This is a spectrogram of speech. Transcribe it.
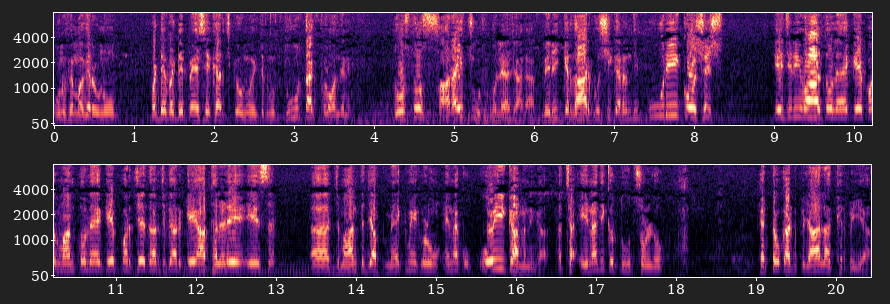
ਉਹਨੂੰ ਫਿਰ ਮਗਰ ਉਹਨੂੰ ਵੱਡੇ ਵੱਡੇ ਪੈਸੇ ਖਰਚ ਕੇ ਉਹਨੂੰ ਇੰਟਰਵਿਊ ਦੂਰ ਤੱਕ ਫਲਾਉਂਦੇ ਨੇ। ਦੋਸਤੋ, ਸਾਰਾ ਹੀ ਝੂਠ ਬੋਲਿਆ ਜਾ ਰਿਹਾ। ਮੇਰੀ ਕਿਰਦਾਰ ਕੁਸ਼ੀ ਕਰਨ ਦੀ ਪੂਰੀ ਕੋਸ਼ਿਸ਼ ਕੇਜਰੀਵਾਲ ਤੋਂ ਲੈ ਕੇ, ਭਗਵੰਤ ਤੋਂ ਲੈ ਕੇ, ਪਰਚੇ ਦਰਜ ਕਰਕੇ ਆ ਥਲੜੇ ਇਸ ਜ਼ਮਾਨਤ ਜ਼ਬਤ ਮਹਿਕਮੇ ਕੋਲੋਂ, ਇਹਨਾਂ ਕੋ ਕੋਈ ਕੰਮ ਨਹੀਂਗਾ ਅੱਛਾ, ਇਹਨਾਂ ਦੀ ਕਰਤੂਤ ਸੁਣ ਲਓ। ਘੱਟੋ ਘੱਟ 50 ਲੱਖ ਰੁਪਈਆ,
